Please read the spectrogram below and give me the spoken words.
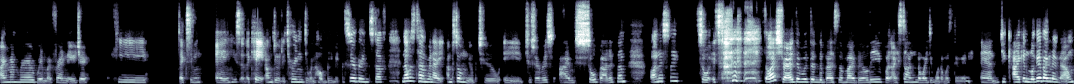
I remember when my friend aj he texted me and he said like, "Hey, I'm doing a tourney. Do you want to help me make the server and stuff?" And that was a time when I I'm still noob to a to servers. I'm so bad at them, honestly. So it's so I tried it within the best of my ability, but I still had no idea what I was doing. And you, I can look at it back then now.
